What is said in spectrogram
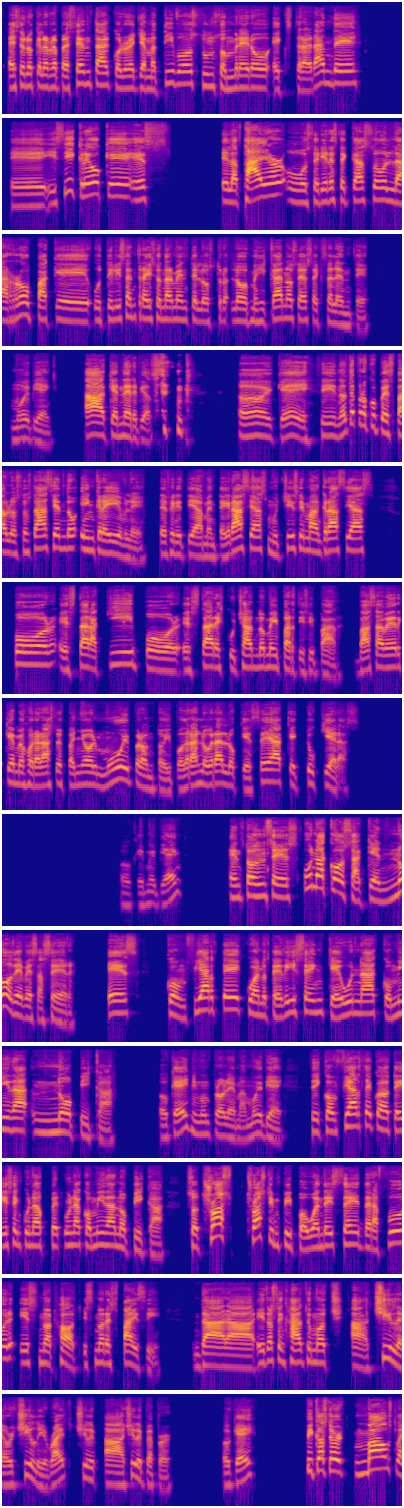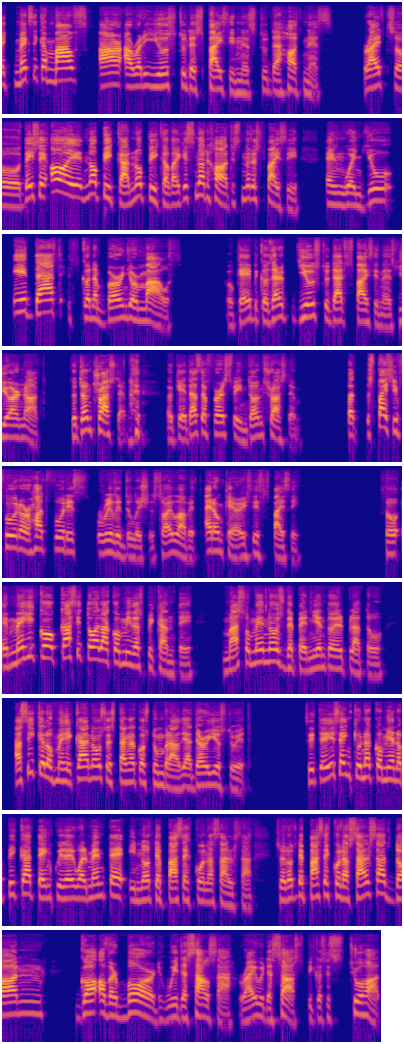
eso es lo que lo representa, colores llamativos, un sombrero extra grande. eh, y sí, creo que es el attire, o sería en este caso la ropa que utilizan tradicionalmente los los mexicanos es excelente. Muy bien. Ah, qué nervios. Okey. Sí, no te preocupes, Pablo, lo estás haciendo increíble, definitivamente. Gracias, muchísimas gracias por estar aquí, por estar escuchándome y participar. Vas a ver que mejorarás tu español muy pronto y podrás lograr lo que sea que tú quieras. Okey, muy bien. Entonces, una cosa que no debes hacer es confiarte cuando te dicen que una comida no pica, ¿ok? Ningún problema, muy bien. Sí, confiarte cuando te dicen que una, una comida no pica. So trust trusting people when they say that a food is not hot, it's not spicy, that uh, it doesn't have too much uh, chile or chili, right? Chili, uh, chili pepper, okay? Because their mouths, like Mexican mouths, are already used to the spiciness, to the hotness, right? So they say, "Oh, eh, no pica, no pica," like it's not hot, it's not spicy. And when you eat that, it's gonna burn your mouth, okay? Because they're used to that spiciness. You are not, so don't trust them. okay, that's the first thing. Don't trust them. But spicy food or hot food is really delicious, so I love it. I don't care if it's spicy. So, en México casi toda la comida es picante, más o menos dependiendo del plato. Así que los mexicanos están acostumbrados, yeah, they're used to it. Si te dicen que una comida no pica, ten cuidado igualmente y no te pases con la salsa. So, no te pases con la salsa, don't go overboard with the salsa, right? With the sauce, because it's too hot.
